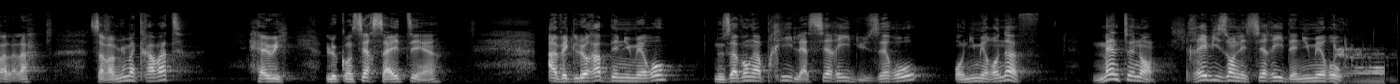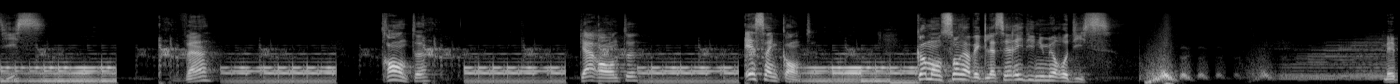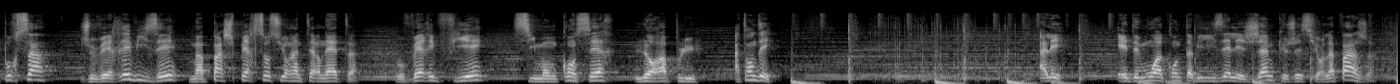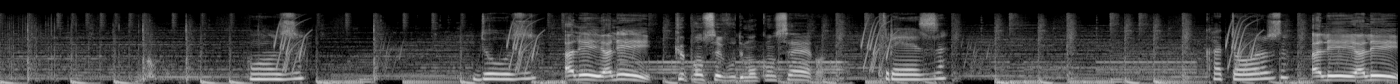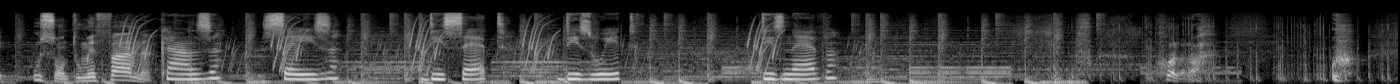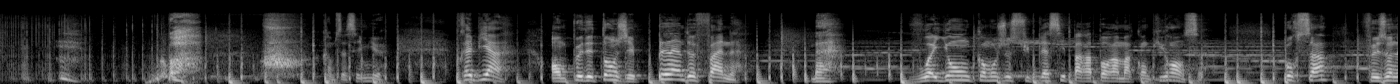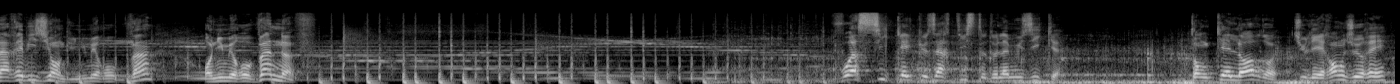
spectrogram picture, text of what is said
Oh là là, ça va mieux ma cravate? Eh oui, le concert ça a été, hein Avec le rap des numéros, nous avons appris la série du 0 au numéro 9. Maintenant, révisons les séries des numéros 10, 20, 30, 40 et 50. Commençons avec la série du numéro 10. Mais pour ça, je vais réviser ma page perso sur Internet pour vérifier si mon concert leur a plu. Attendez. Allez, aidez-moi à comptabiliser les j'aime que j'ai sur la page. 11, 12, Allez, allez, que pensez-vous de mon concert? 13, 14, Allez, allez, où sont tous mes fans 15, 16, 17, 18, 19, Oh là là. Oh. Comme ça, c'est mieux. Très bien. En peu de temps, j'ai plein de fans. Ben, voyons comment je suis placé par rapport à ma concurrence. Pour ça, faisons la révision du numéro 20 au numéro 29. Voici quelques artistes de la musique. Dans quel ordre tu les rangerais?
